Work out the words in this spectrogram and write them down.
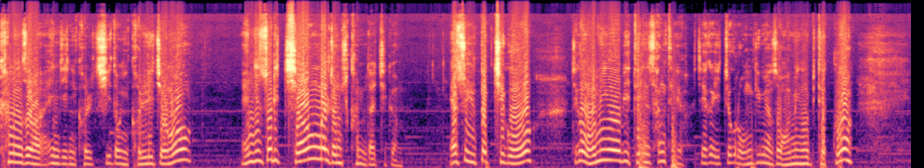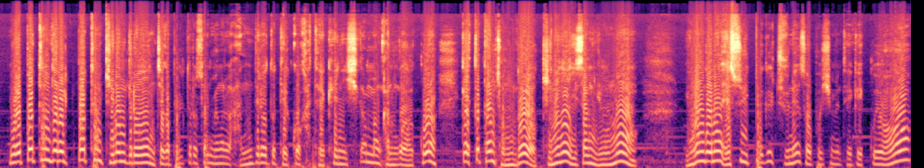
하면서 엔진이 걸 시동이 걸리죠. 엔진 소리 정말 정숙합니다. 지금 S600 치고 지금 워밍업이 된 상태예요. 제가 이쪽으로 옮기면서 워밍업이 됐고요. 이 버튼들 버튼 기능들은 제가 별도로 설명을 안 드려도 될 것 같아요. 괜히 시간만 가는 것 같고요. 깨끗한 정도, 기능의 이상 유무 이런 거는 S600을 준해서 보시면 되겠고요.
